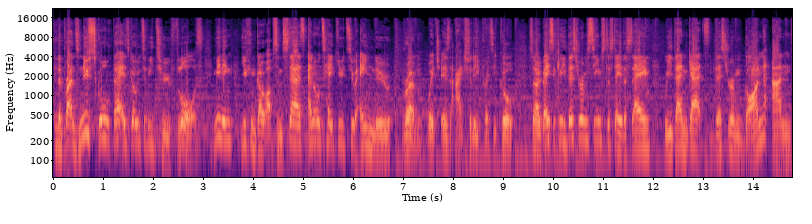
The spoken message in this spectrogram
in the brand new school, there is going to be two floors, meaning you can go up some stairs and it will take you to a new room, which is actually pretty cool. So basically this room seems to stay the same. We then get this room gone and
